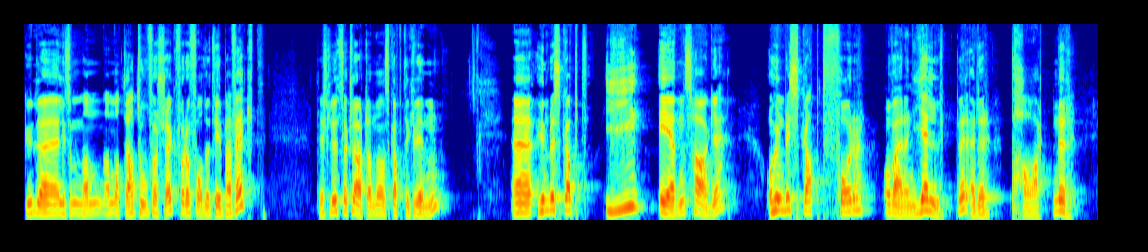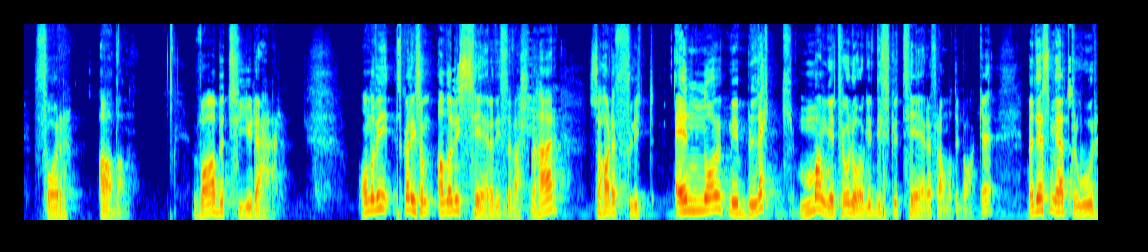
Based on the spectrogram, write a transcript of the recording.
Gud eh, liksom, han, han, måtte ha to forsøk for å få det til perfekt. Til slutt så klarte han det, han skapte kvinnen. Eh, hun ble skapt i Edens hage, og hun blir skapt for å være en hjelper eller partner for Adam. Hva betyr det her? Og Når vi skal liksom analysere disse versene, her, så har det flytt enormt mye blekk. Mange teologer diskuterer fram og tilbake. Men det som jeg tror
